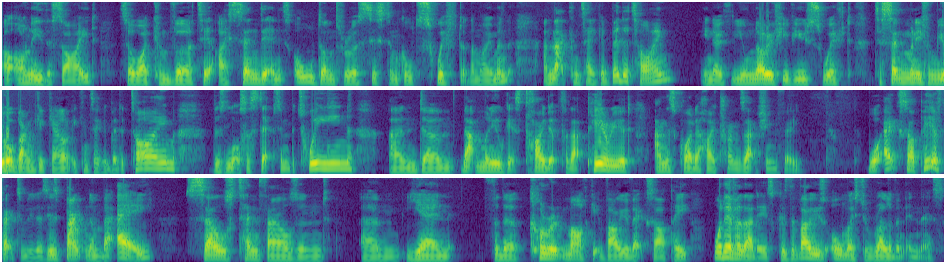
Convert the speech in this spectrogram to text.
uh, on either side. So I convert it, I send it, and it's all done through a system called Swift at the moment, and that can take a bit of time. You know, you'll know if you've used Swift to send money from your bank account, it can take a bit of time. There's lots of steps in between, and um, that money gets tied up for that period, and there's quite a high transaction fee. What XRP effectively does is bank number A sells 10,000 um, yen for the current market value of XRP, whatever that is, because the value is almost irrelevant in this.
